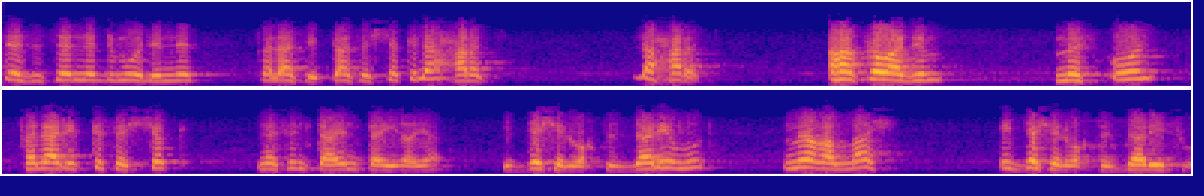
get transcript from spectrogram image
تيس سن دمود النت فلا كاس الشك لا حرج لا حرج. أها كوادم مسؤول فلا ركس الشك ناس انت انت الجيش الوقت الزاري يموت. ما غلاش الجيش الوقت الزاري يسوى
